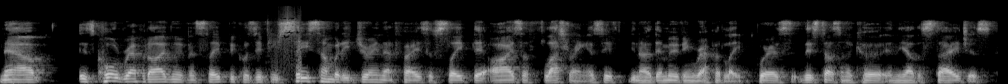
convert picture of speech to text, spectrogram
Now, it's called rapid eye movement sleep because if you see somebody during that phase of sleep, their eyes are fluttering as if you know they're moving rapidly, whereas this doesn't occur in the other stages.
